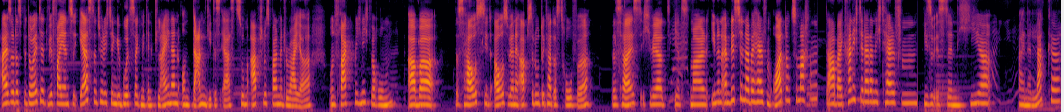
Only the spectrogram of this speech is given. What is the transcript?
Also das bedeutet, wir feiern zuerst natürlich den Geburtstag mit den Kleinen und dann geht es erst zum Abschlussball mit Raya. Und fragt mich nicht warum, aber das Haus sieht aus wie eine absolute Katastrophe. Das heißt, ich werde jetzt mal Ihnen ein bisschen dabei helfen, Ordnung zu machen. Dabei kann ich dir leider nicht helfen. Wieso ist denn hier eine Lacke?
